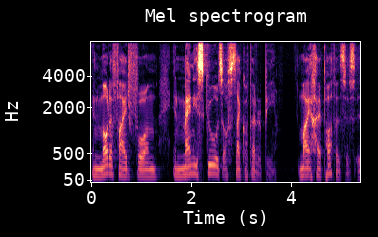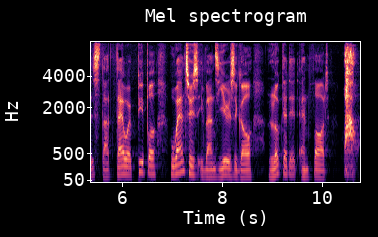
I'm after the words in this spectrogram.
in modified form in many schools of psychotherapy. My hypothesis is that there were people who went to his events years ago, looked at it, and thought, wow,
